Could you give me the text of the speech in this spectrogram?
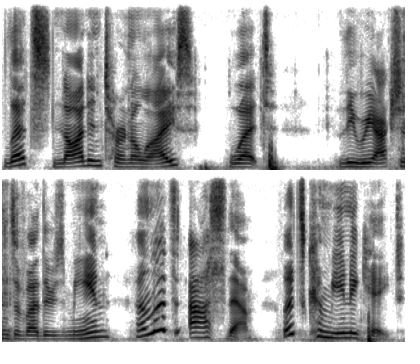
let's not internalize what the reactions of others mean and let's ask them. Let's communicate.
